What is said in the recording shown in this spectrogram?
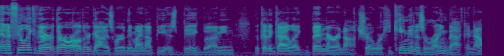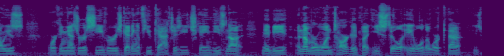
And I feel like there there are other guys where they might not be as big, but I mean, look at a guy like Ben Marinaccio, where he came in as a running back and now he's working as a receiver. He's getting a few catches each game. He's not maybe a number one target, but he's still able to work that. He's,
